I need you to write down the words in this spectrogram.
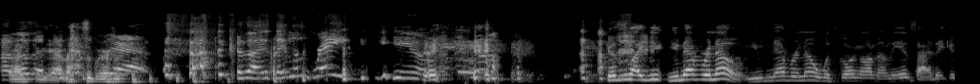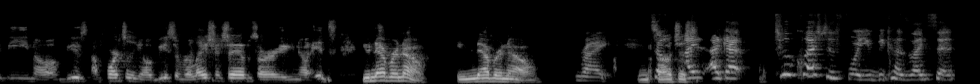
I that's, love that. Yeah, that's where. Yeah, because they look great. you know. Because like you, you never know. You never know what's going on on the inside. It could be, you know, abuse. Unfortunately, you know, abusive relationships, or you know, it's you never know. You never know. Right. And so, so just... I, I got two questions for you because, like I said,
